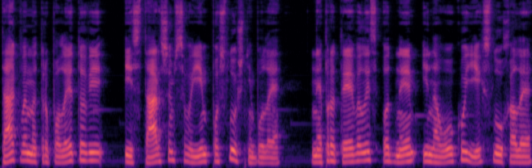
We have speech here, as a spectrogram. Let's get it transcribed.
так ви митрополитові і старшим своїм послушні були, не противились одним і науку їх слухали,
